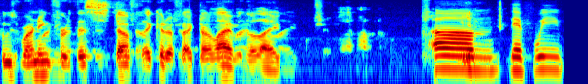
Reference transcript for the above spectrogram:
who's running for this stuff that could affect our life? And they're like, "Shit, man, I don't know." um if we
